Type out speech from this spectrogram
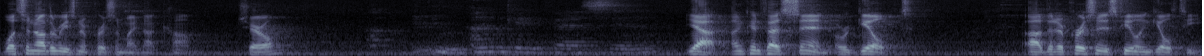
What's another reason a person might not come? Cheryl? Unconfessed sin. Yeah, unconfessed sin or guilt, uh, that a person is feeling guilty.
